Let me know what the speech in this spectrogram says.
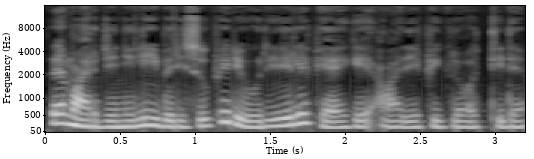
dai margini liberi superiori delle pieghe ad epiglottide.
